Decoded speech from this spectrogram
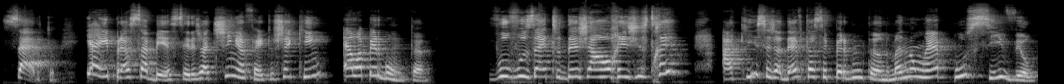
Certo. E aí, para saber se ele já tinha feito o check-in, ela pergunta: Vous vous êtes déjà enregistré? Aqui você já deve estar se perguntando, mas não é possível.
